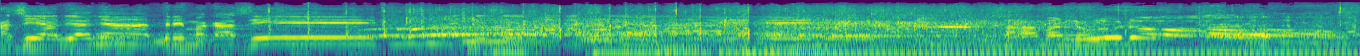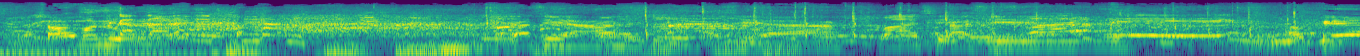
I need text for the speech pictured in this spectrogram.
kasih hadiahnya. Terima kasih. Salaman dulu dong. Salaman dulu. Kasih ya, kasih ya. Masih. Kasih. Oke.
